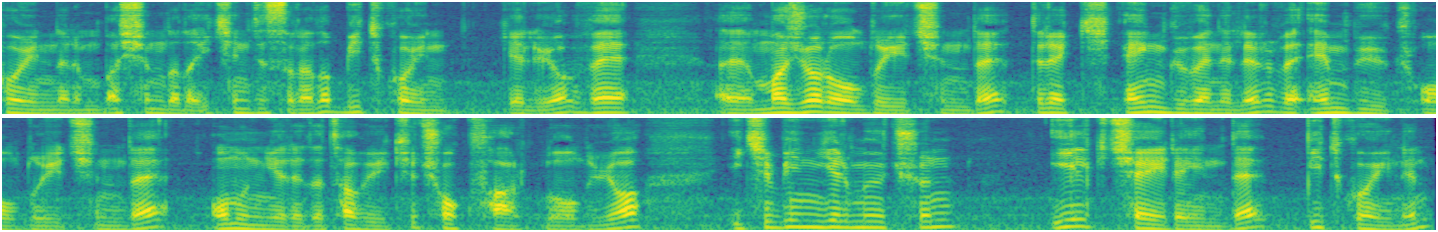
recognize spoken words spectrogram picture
coinlerin başında da ikinci sırada Bitcoin geliyor ve e, majör olduğu için de direkt en güvenilir ve en büyük olduğu için de onun yeri de tabii ki çok farklı oluyor. 2023'ün ilk çeyreğinde Bitcoin'in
